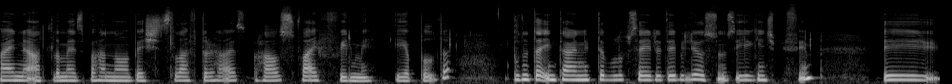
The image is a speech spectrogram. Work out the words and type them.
aynı adlı Mezbaha No 5 Slaughterhouse 5 filmi yapıldı. Bunu da internette bulup seyredebiliyorsunuz. İlginç bir film. Ee,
